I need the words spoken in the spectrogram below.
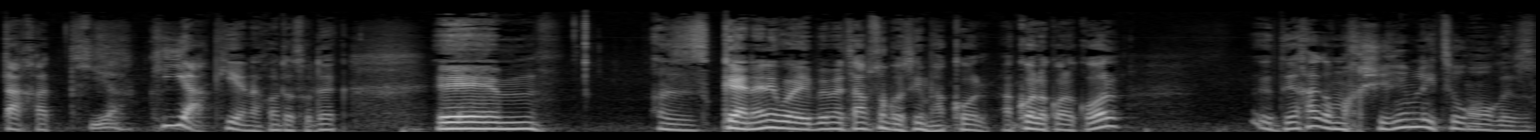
תחת... קיה. קיה, קיה, נכון, אתה צודק. אמ, אז כן, anyway, באמת סמסונג עושים הכל, הכל, הכל, הכל. דרך אגב, מכשירים לייצור אורז.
